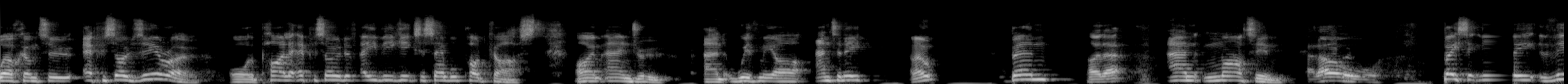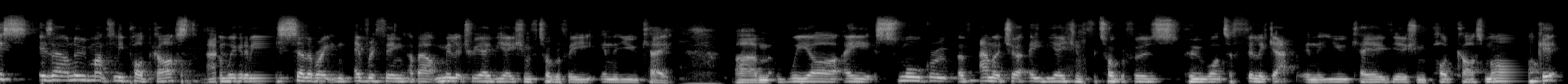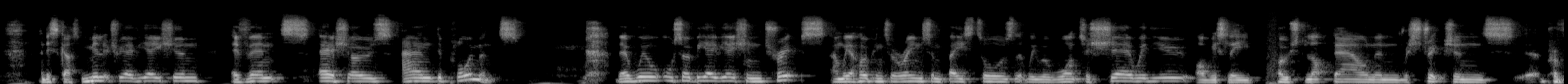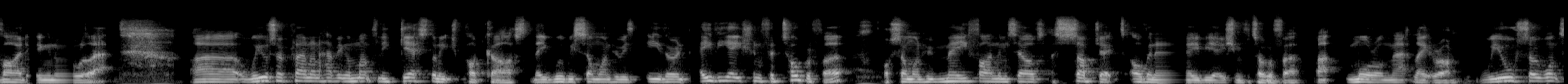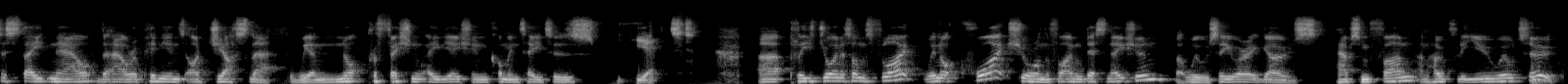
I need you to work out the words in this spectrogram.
Welcome to episode zero, or the pilot episode of AV Geeks Assemble podcast. I'm Andrew, and with me are Anthony. Hello. Ben. Hi there. And Martin. Hello. Basically, this is our new monthly podcast, and we're going to be celebrating everything about military aviation photography in the UK. Um, we are a small group of amateur aviation photographers who want to fill a gap in the UK aviation podcast market and discuss military aviation, events, air shows, and deployments. There will also be aviation trips, and we are hoping to arrange some base tours that we will want to share with you, obviously post lockdown and restrictions uh, providing and all of that. Uh, we also plan on having a monthly guest on each podcast. They will be someone who is either an aviation photographer or someone who may find themselves a subject of an aviation photographer, but more on that later on. We also want to state now that our opinions are just that. We are not professional aviation commentators yet. Uh, please join us on this flight. We're not quite sure on the final destination, but we will see where it goes. Have some fun, and hopefully, you will too.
